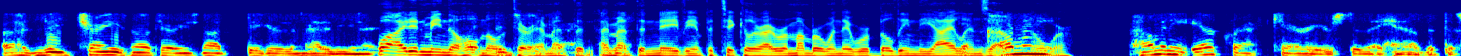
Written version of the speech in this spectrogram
uh, the Chinese military is not bigger than that of the United Well, I didn't mean the whole military. I meant the I meant the Navy in particular. I remember when they were building the islands out of many- nowhere. How many aircraft carriers do they have at this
